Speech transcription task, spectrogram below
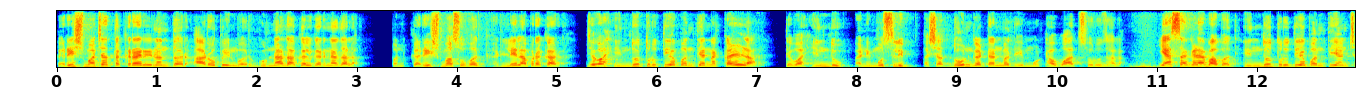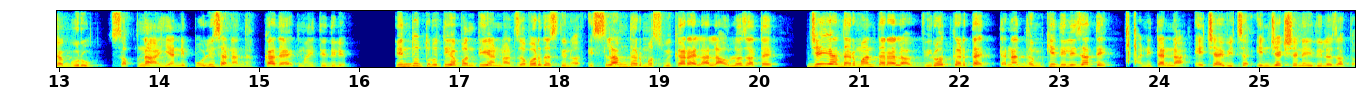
करिश्माच्या तक्रारीनंतर आरोपींवर गुन्हा दाखल करण्यात आला. पण करिश्मा सोबत घडलेला प्रकार जेव्हा हिंदू तृतीयपंथीयांना कळला तेव्हा हिंदू आणि मुस्लिम अशा दोन गटांमध्ये मोठा वाद सुरू झाला. या सगळ्याबाबत हिंदू तृतीयपंथीयांच्या गुरु सपना यांनी पोलिसांना धक्कादायक माहिती दिली. हिंदू तृतीयपंथीयांना जबरदस्तीनं इस्लाम धर्म स्वीकारायला लावलं जात आहे जे या धर्मांतराला विरोध करतायत त्यांना धमकी दिली जाते आणि त्यांना एच आय व्हीचं इंजेक्शनही दिलं जातं.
